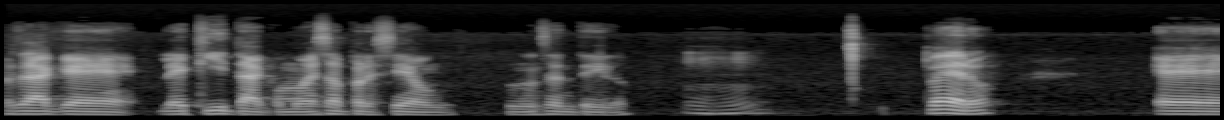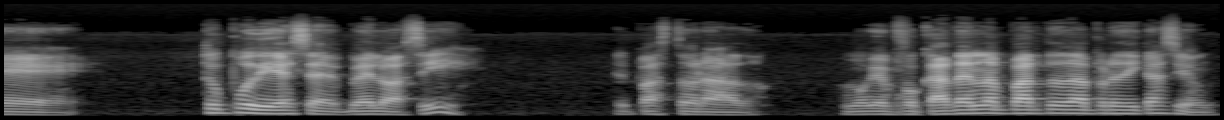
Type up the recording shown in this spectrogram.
O sea que le quita como esa presión en un sentido. Pero eh, tú pudiese verlo así, el pastorado. Como que enfocarte en la parte de la predicación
